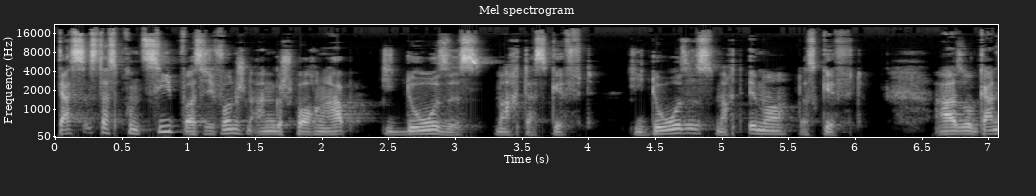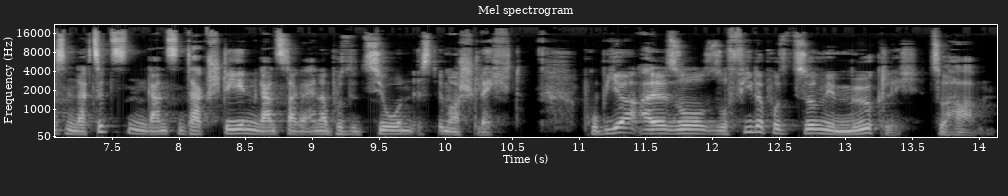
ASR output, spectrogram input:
Das ist das Prinzip, was ich vorhin schon angesprochen habe. Die Dosis macht das Gift. Die Dosis macht immer das Gift. Also ganzen Tag sitzen, ganzen Tag stehen, ganzen Tag in einer Position ist immer schlecht. Probier also so viele Positionen wie möglich zu haben.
